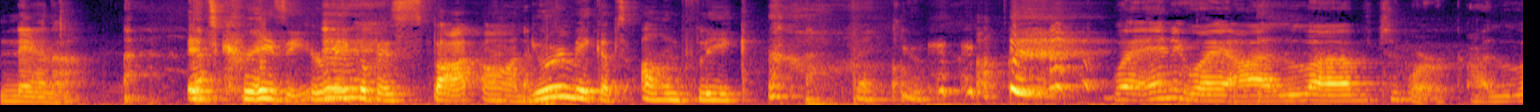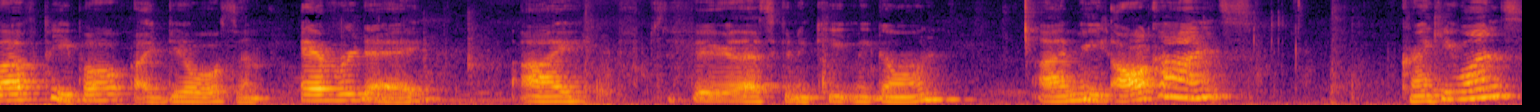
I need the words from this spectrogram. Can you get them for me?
Nana. It's crazy. Your makeup is spot on. Your makeup's on fleek. Thank you. Well, anyway, I love to work. I love people. I deal with them every day. I figure that's going to keep me going. I meet all kinds cranky ones,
